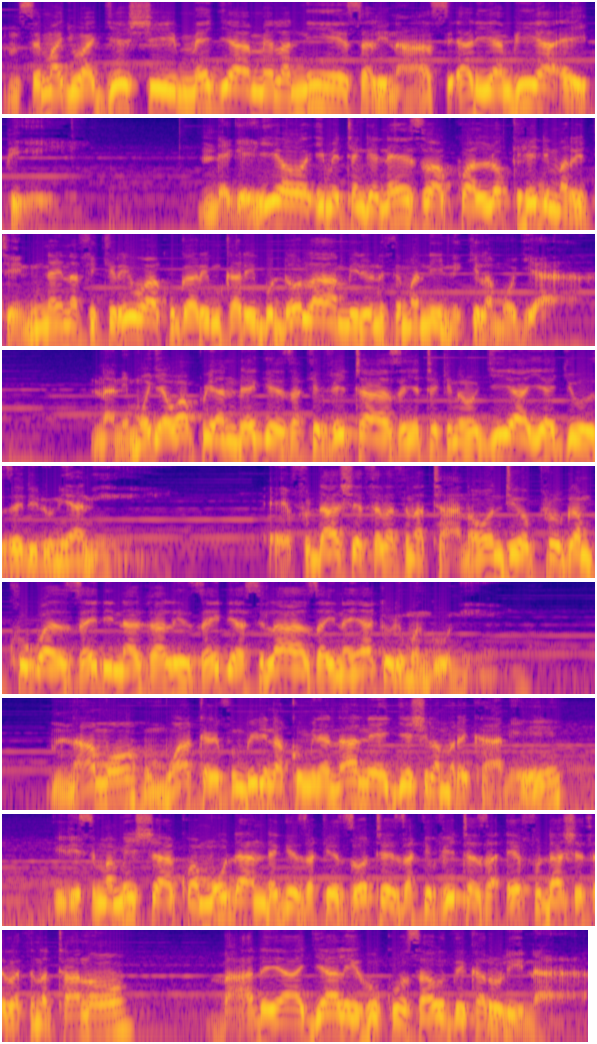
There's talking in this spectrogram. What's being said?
Msemaji wa jeshi Meja Melanie Salinas aliambia AP. Ndege hiyo imetengenezwa kwa Lockheed Martin na inafikiriwa kugharimu karibu dola milioni 80 kila moja. Na ni moja wapo ya ndege za kivita zenye teknolojia ya juu zaidi duniani. F-35 ndio programu kubwa zaidi na ghali zaidi ya silaha za aina yake ulimwenguni. Mnamo mwaka 2018 jeshi la Marekani ilisimamisha kwa muda ndege zake zote za kivita za F-35 baada ya ajali huko South Carolina.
